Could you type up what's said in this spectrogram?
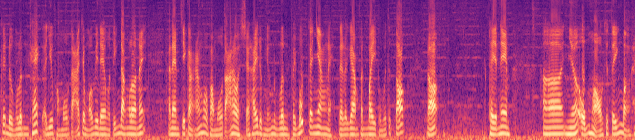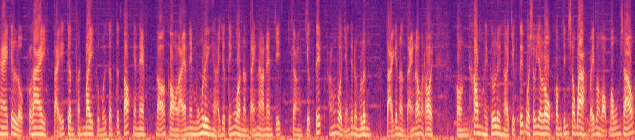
cái đường link khác ở dưới phần mô tả trong mỗi video mà Tiến đăng lên ấy. Anh em chỉ cần ấn vào phần mô tả thôi sẽ thấy được những đường link Facebook cá nhân này Telegram fanpage cùng với TikTok. Đó. Thì anh em uh, nhớ ủng hộ cho Tiến bằng hai cái lượt like tại cái kênh fanpage cùng với kênh tiktok nha anh em. Đó còn lại anh em muốn liên hệ cho Tiến qua nền tảng nào anh em chỉ cần trực tiếp ấn vào những cái đường link tại cái nền tảng đó mà thôi. Còn không thì cứ liên hệ trực tiếp qua số Zalo 0963 731 346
